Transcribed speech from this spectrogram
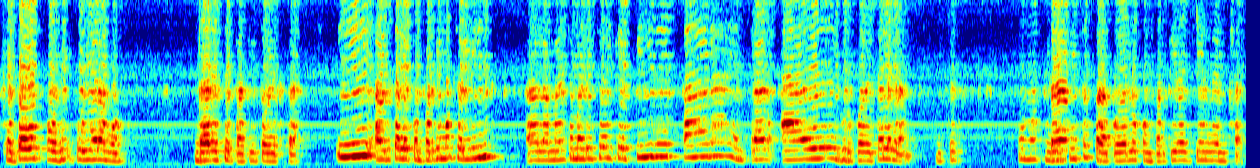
que todos pudiéramos dar ese pasito extra. Y ahorita le compartimos el link a la maestra Marisol que pide para entrar al grupo de Telegram. Entonces, unos minutitos para poderlo compartir aquí en el chat.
